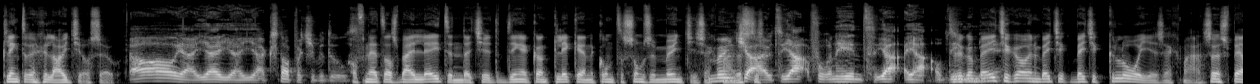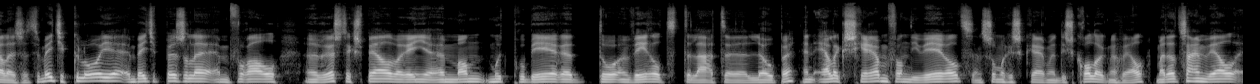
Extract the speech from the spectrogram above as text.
klinkt er een geluidje of zo. Oh ja, ja, ja, ja. Ik snap wat je bedoelt. Of net als bij Leten, dat je op dingen kan klikken en dan komt er soms een muntje, zeg maar. Muntje Dus uit. Ja, voor een hint. Ja, ja. Op Het die is ook een beetje gewoon een beetje, beetje klooien, zeg maar. Zo'n spel is het. Een beetje klooien, een beetje puzzelen en vooral een rustig spel waarin je een man moet proberen door een wereld te laten lopen. En elk scherm van die wereld, en sommige schermen die scrollen ook nog wel, maar dat zijn wel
